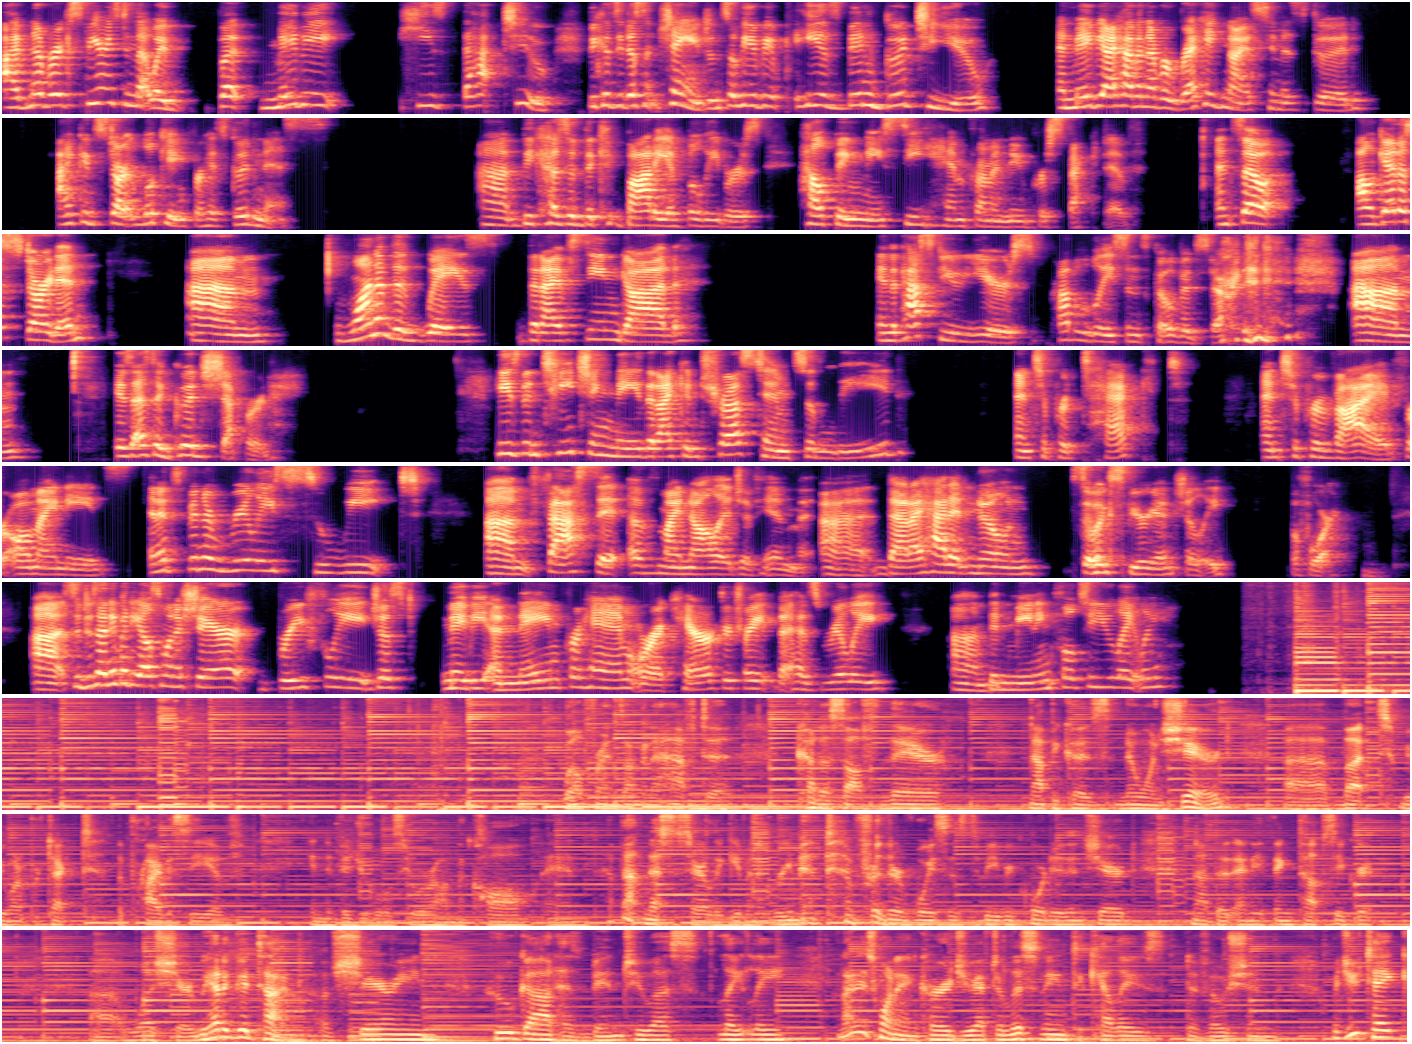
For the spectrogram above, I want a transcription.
I've never experienced him that way, but maybe he's that too because he doesn't change. And so he he has been good to you and maybe I haven't ever recognized him as good. I could start looking for his goodness uh, because of the body of believers helping me see him from a new perspective. And so I'll get us started. Um, one of the ways that I've seen God in the past few years, probably since COVID started, um, is as a good shepherd. He's been teaching me that I can trust him to lead and to protect and to provide for all my needs. And it's been a really sweet um, facet of my knowledge of him uh, that I hadn't known so experientially before. Uh, so, does anybody else want to share briefly just maybe a name for him or a character trait that has really um, been meaningful to you lately? Well, friends, I'm going to have to cut us off there, not because no one shared, uh, but we want to protect the privacy of individuals who are on the call and have not necessarily given agreement for their voices to be recorded and shared. Not that anything top secret uh, was shared. We had a good time of sharing who God has been to us lately. And I just want to encourage you after listening to Kelly's devotion, would you take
